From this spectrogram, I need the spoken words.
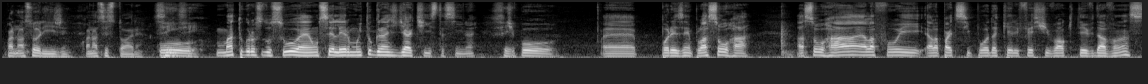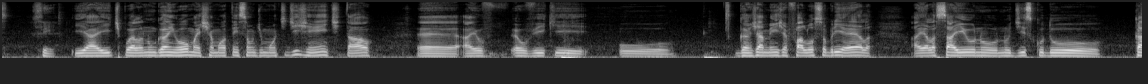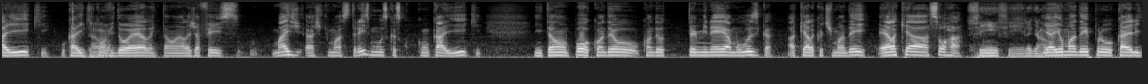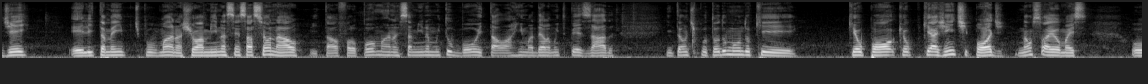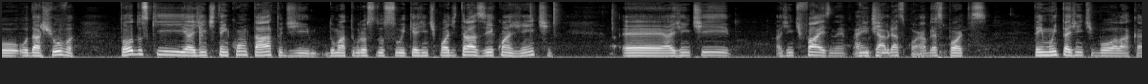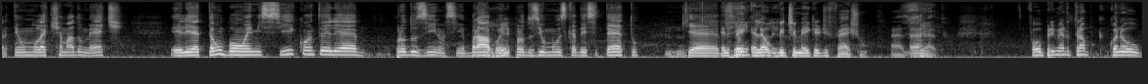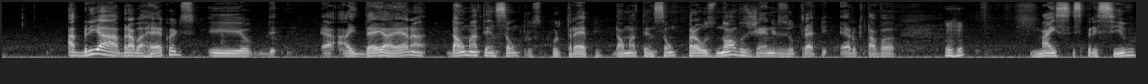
com a nossa origem, com a nossa história. Sim, o sim. Mato Grosso do Sul é um celeiro muito grande de artistas, assim, né? Sim. Tipo, é, por exemplo, a Soulra. A Soulra, ela foi, ela participou daquele festival que teve da Vans. sim. E aí, tipo, ela não ganhou, mas chamou a atenção de um monte de gente e tal. É, aí eu, eu vi que o Ganjamin já falou sobre ela. Aí ela saiu no, no disco do Kaique. O Kaique Legal. convidou ela, então ela já fez mais, acho que umas três músicas com- com o Kaique. Então, pô, quando eu, quando eu terminei a música, aquela que eu te mandei, ela que é a Sorra. Sim, sim, legal. E aí eu mandei pro KLJ, ele também, tipo, mano, achou a mina sensacional e tal. Falou, pô, mano, essa mina é muito boa e tal, a rima dela é muito pesada. Então, tipo, todo mundo que que eu po que, eu, que a gente pode, não só eu, mas o, o da chuva, todos que a gente tem contato de do Mato Grosso do Sul e que a gente pode trazer com a gente, é, a gente a gente faz, né? A, gente abre as portas. Abre as portas. Tem muita gente boa lá, cara. Tem um moleque chamado Matt. Ele é tão bom MC quanto ele é produzindo, assim, é brabo. Uhum. Ele produziu música desse teto, Uhum. que é. Ele, fez- ele é o beatmaker de fashion. É, certo. Foi o primeiro trampo que- quando eu abri a Braba Records e eu de- a, ideia era dar uma atenção pro, pro trap, dar uma atenção para os novos gêneros e o trap era o que tava Uhum. mais expressivo.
